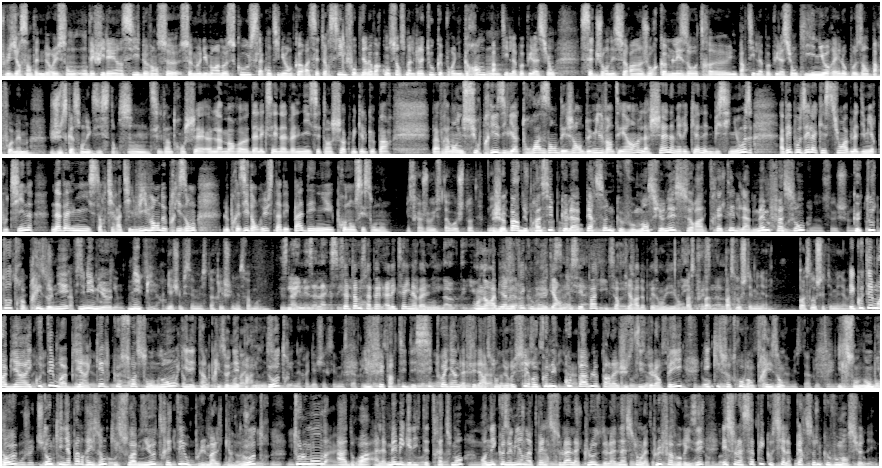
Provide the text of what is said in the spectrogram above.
Plusieurs centaines de Russes ont, défilé ainsi devant ce, monument à Moscou. Cela continue encore à cette heure-ci. Il faut bien avoir conscience malgré tout que pour une grande mm. partie de la population, cette journée sera un jour comme les autres. Euh, une partie de la population qui ignorait l'opposant, parfois même jusqu'à son existence. Mm. Sylvain Tronchet, la mort euh, d'Alexei Navalny, c'est un choc, mais quelque part, pas vraiment une surprise. Il y a trois ans déjà, en 2021, la chaîne américaine NBC News avait posé la question à Vladimir Poutine. Navalny sortira-t-il vivant de prison? Le président russe n'avait pas daigné prononcer son nom. Je pars du principe que la personne que vous mentionnez sera traitée de la même façon que tout autre prisonnier, ni mieux ni pire. Cet homme s'appelle Alexei Navalny. On aura bien noté que vous ne garantissez pas qu'il sortira de prison vivant. Écoutez-moi bien, écoutez-moi bien, quel que soit son nom, il est un prisonnier parmi d'autres. Il fait partie des citoyens de la Fédération de Russie reconnus coupables par la justice de leur pays et qui se trouvent en prison. Ils sont nombreux, donc il n'y a pas de raison qu'ils soient mieux traités ou plus mal qu'un autre. Tout le monde a droit à la même égalité de traitement. En économie, on appelle cela la clause de la nation la plus favorisée et cela s'applique aussi à la personne que vous mentionnez.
